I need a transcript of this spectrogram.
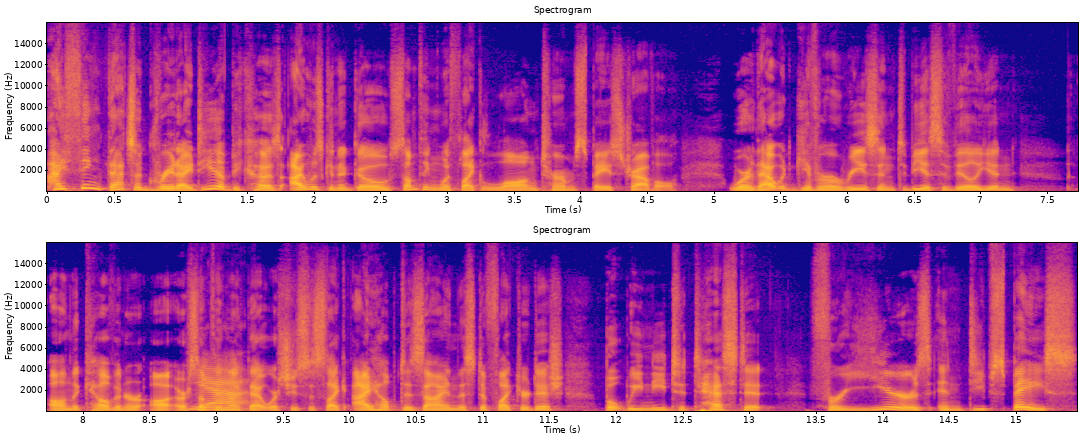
I think that's a great idea because I was going to go something with like long term space travel, where that would give her a reason to be a civilian on the Kelvin or uh, or something Yeah. like that, where she's just like, I helped design this deflector dish, but we need to test it for years in deep space.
